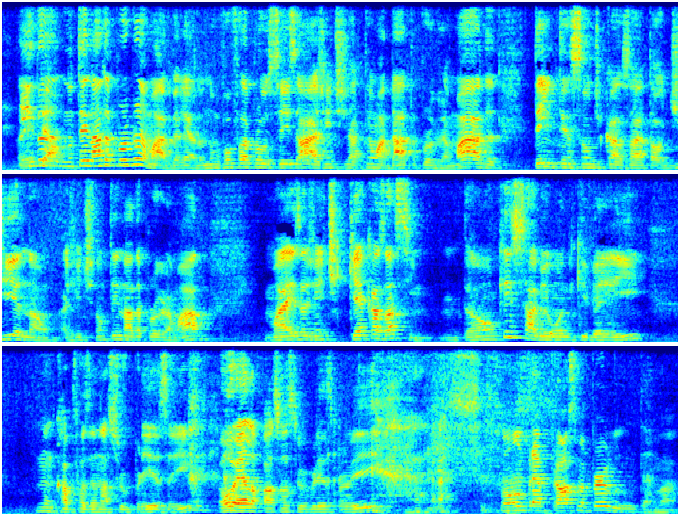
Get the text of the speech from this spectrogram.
Ainda Então. não tem nada programado, galera. Não vou falar pra vocês, ah, a gente já tem uma data programada, tem intenção de casar tal dia. Não, a gente não tem nada programado, mas a gente quer casar sim. Então, quem sabe o ano que vem aí, não cabe fazendo uma surpresa aí. ou ela faça uma surpresa pra mim. Vamos pra próxima pergunta. Vamos lá.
